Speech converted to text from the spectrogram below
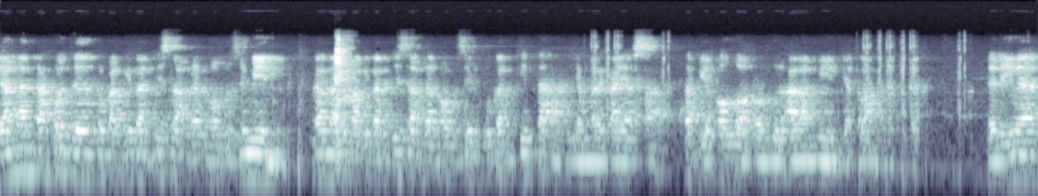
Jangan takut dengan kebangkitan Islam dan kaum muslimin. Karena kebangkitan Islam dan kaum muslimin bukan kita yang merekayasa Tapi Allah Rabbul Alamin yang telah menentukan. Jadi ingat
